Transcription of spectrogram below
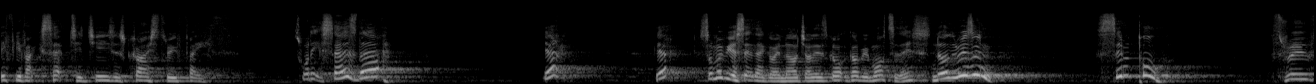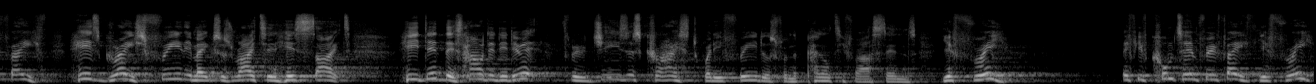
if you've accepted Jesus Christ through faith. That's what it says there. Yeah? Yeah? Some of you are sitting there going, no, Johnny, there's got, got to be more to this. No, there isn't. Simple. Through faith. His grace freely makes us right in His sight. He did this. How did he do it? Through Jesus Christ when he freed us from the penalty for our sins. You're free. If you've come to him through faith, you're free.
